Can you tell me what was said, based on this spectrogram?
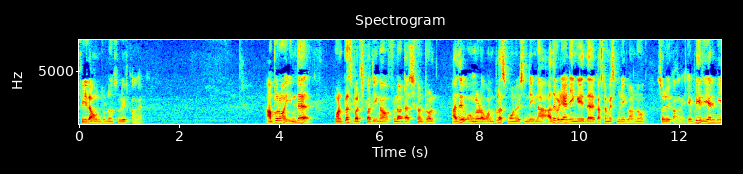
ஃபீல் ஆகும்னு சொல்லிட்டு சொல்லியிருக்காங்க. அப்புறம் இந்த ஒன் ப்ளஸ் பட்ஸ் பார்த்தீங்கன்னா ஃபுல்லாக டச் கண்ட்ரோல் அது உங்களோட ஒன் ப்ளஸ் ஃபோன் வச்சுருந்தீங்கன்னா அது வழியாக நீங்கள் இதை கஸ்டமைஸ் பண்ணிக்கலாம்னு சொல்லியிருக்காங்க. எப்படி ரியல்மி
